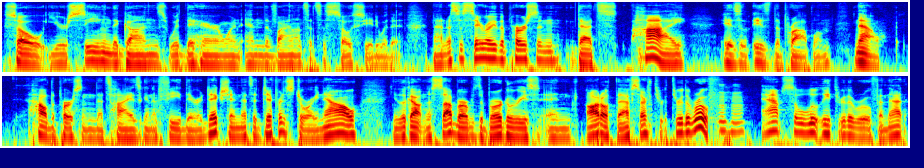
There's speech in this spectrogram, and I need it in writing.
So you're seeing the guns with the heroin and the violence that's associated with it. Not necessarily the person that's high is is the problem. Now, how the person that's high is going to feed their addiction, that's a different story. Now, you look out in the suburbs, the burglaries and auto thefts are th- through the roof. Mm-hmm. Absolutely through the roof. And that,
